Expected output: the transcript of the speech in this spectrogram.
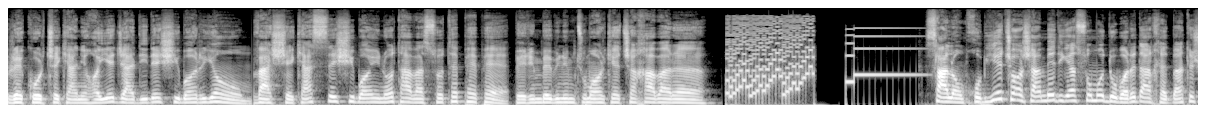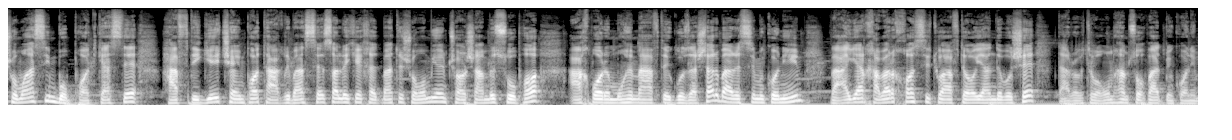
رکوردشکنی های جدید شیباریوم و شکست شیباینو توسط پپه. بریم ببینیم تو market چه خبره. سلام. خب یه چهارشنبه دیگه است ما دوباره در خدمت شما هستیم با پادکست هفتگی چین پا. تقریبا سه ساله که خدمت شما میایم. چهارشنبه صبح اخبار مهم هفته گذشته رو بررسی می‌کنیم و اگر خبر خاصی تو هفته آینده باشه در رابطه با اون هم صحبت می‌کنیم.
